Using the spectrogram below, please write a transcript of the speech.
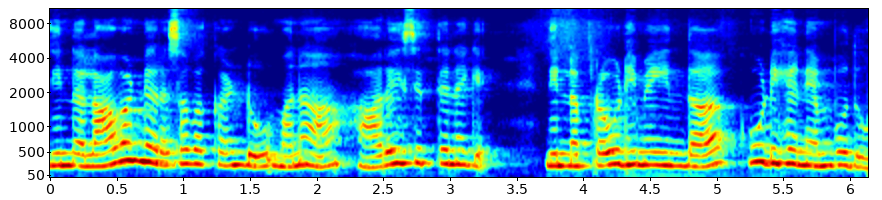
ನಿನ್ನ ಲಾವಣ್ಯ ರಸವ ಕಂಡು ಮನ ಹಾರೈಸಿತ್ತೆನೆಗೆ. ನಿನ್ನ ಪ್ರೌಢಿಮೆಯಿಂದ ಕೂಡಿಹೆನೆಂಬುದು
